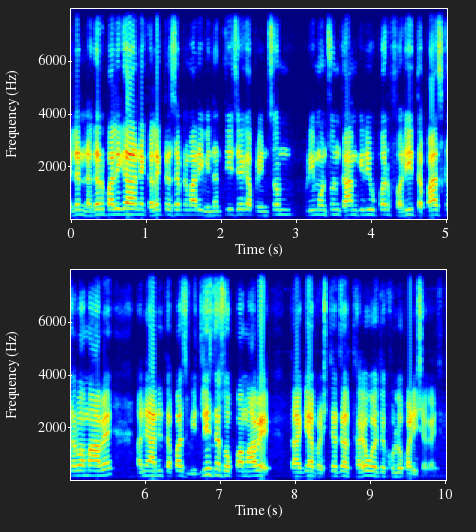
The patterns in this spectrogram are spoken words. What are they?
એટલે નગરપાલિકા અને કલેક્ટર સાહેબને મારી વિનંતી છે કે પ્રિન્સોન પ્રી મોન્સૂન કામગીરી ઉપર ફરી તપાસ કરવામાં આવે અને આની તપાસ વિજિલન્સને સોંપવામાં આવે, તાકે આ ભ્રષ્ટાચાર થયો હોય તો ખુલ્લો પાડી શકાય છે.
